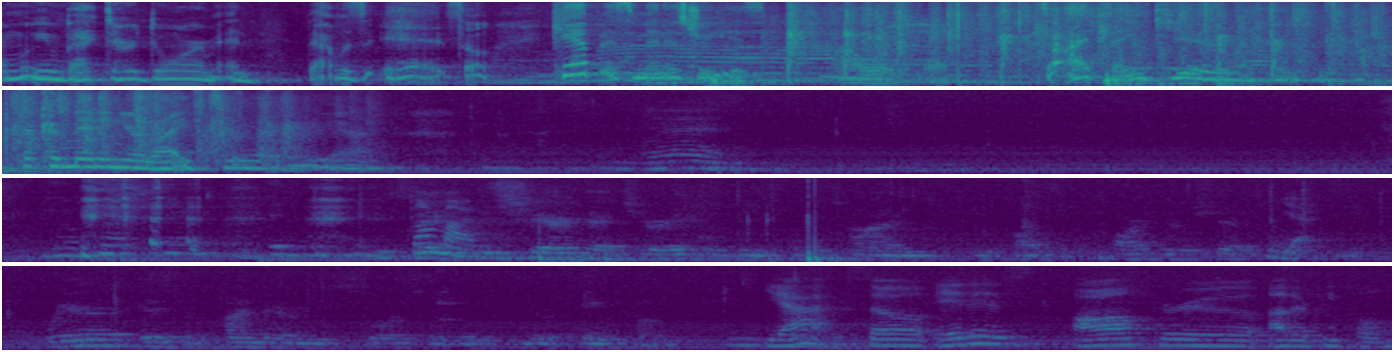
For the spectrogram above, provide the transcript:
And we went back to her dorm, and that was it. So campus ministry is powerful. So I thank you. For committing your life to it. Yeah. Somebody. shared that you're able to be full-time because of partnership. Yes. Where is the primary source of your your income? Yeah, so it is all through other people.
